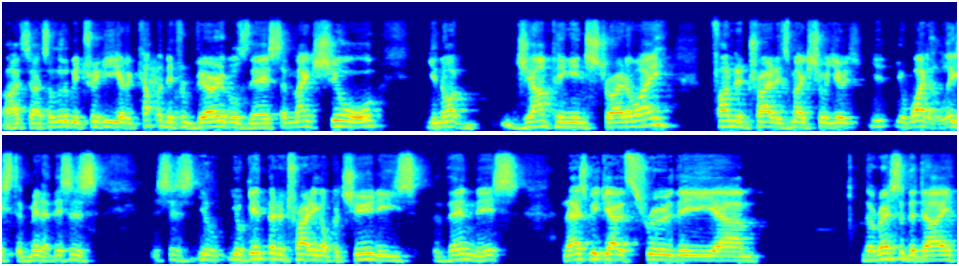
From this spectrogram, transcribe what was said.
right? So it's a little bit tricky. You got a couple of different variables there. So make sure you're not jumping in straight away. Funded traders, make sure you you wait at least a minute. This is this is you'll you'll get better trading opportunities than this. And as we go through the um, the rest of the day,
